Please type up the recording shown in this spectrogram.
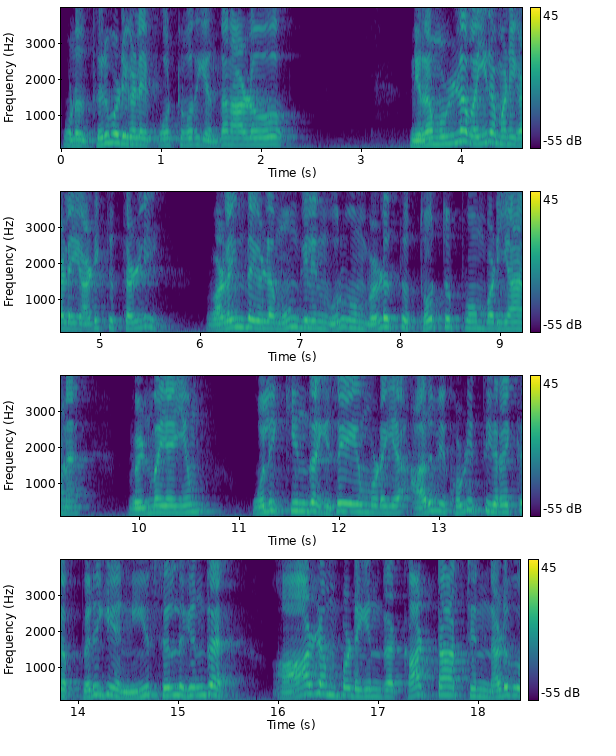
உனது திருவடிகளை போற்றுவது எந்த நாளோ? நிறமுள்ள வைரமணிகளை அடித்துத் தள்ளி வளைந்த இள மூங்கிலின் உருவம் வெளுத்து தோற்றுப்போம்படியான வெண்மையையும் ஒலிக்கின்ற இசையையும் உடைய அருவி கொழித்து இறைக்க பெருகிய நீர் செல்லுகின்ற ஆழம்படுகின்ற காட்டாற்றின் நடுவு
